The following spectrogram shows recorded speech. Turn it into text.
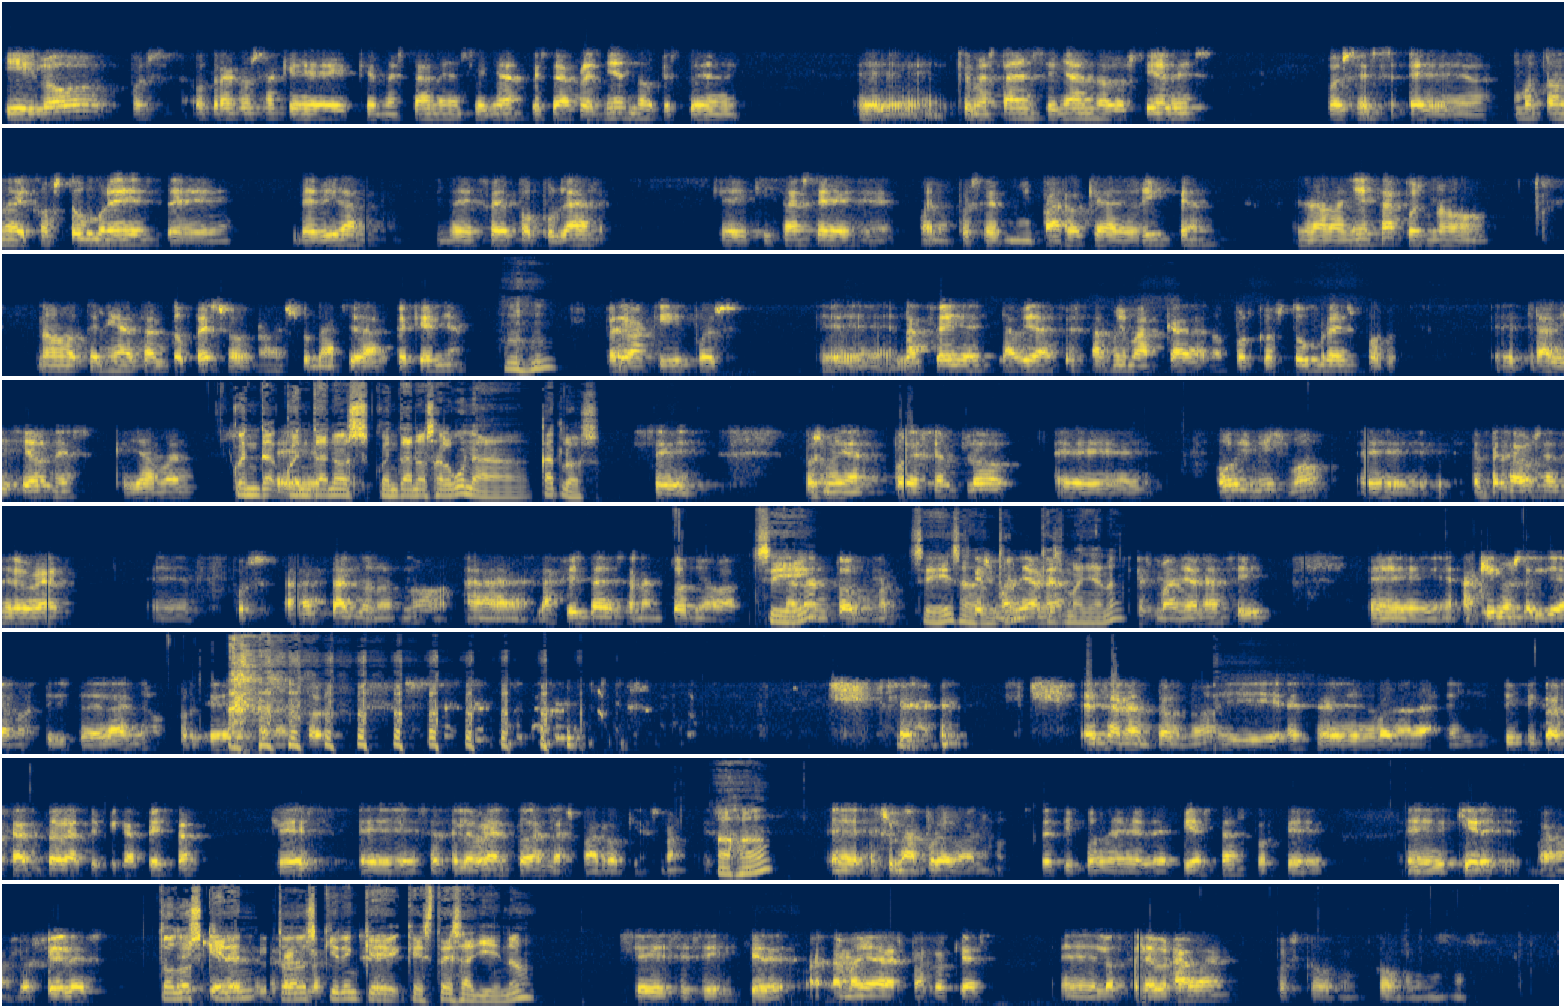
Y luego, pues otra cosa que, que me están enseñando, que estoy aprendiendo, que estoy, eh, que me están enseñando los fieles, pues es eh, un montón de costumbres, de, de, vida, de fe popular, que quizás, eh, bueno, pues en mi parroquia de origen, en la Bañeza, pues no, no tenía tanto peso, ¿no? Es una ciudad pequeña, uh -huh. pero aquí, pues, eh, la fe, la vida de fe está muy marcada, ¿no? Por costumbres, por eh, tradiciones que llaman. Cuenta, eh, cuéntanos, cuéntanos alguna, Carlos. Sí, pues mira, por ejemplo, eh, hoy mismo eh, empezamos a celebrar, pues, adaptándonos, ¿no? A la fiesta de San Antonio, sí. San Antón, ¿no? Sí, San Antón, que es mañana, que es mañana. Que es mañana, sí. Eh, aquí no es el día más triste del año porque es San Antón. es San Antón, ¿no? Y es, eh, bueno, el típico santo, la típica fiesta que es eh, se celebra en todas las parroquias, ¿no? Es, Ajá. es una prueba, ¿no? Este tipo de, de fiestas porque quiere, bueno, los fieles todos quieren, quieren todos quieren que, que, estés allí, ¿no? Sí, sí, sí. Quiere, la mayoría de las parroquias eh, lo celebraban pues con, con,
